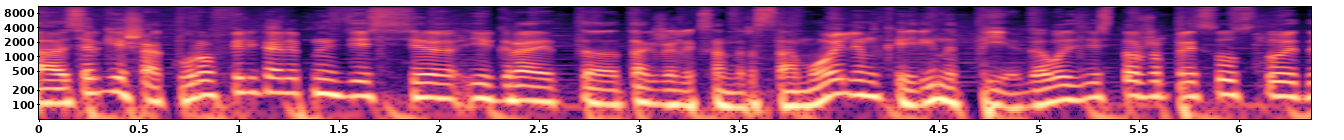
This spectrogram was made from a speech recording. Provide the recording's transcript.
А, Сергей Шакуров великолепно здесь э, играет. А, также Александр Самойленко, Ирина Пегова здесь тоже присутствует.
